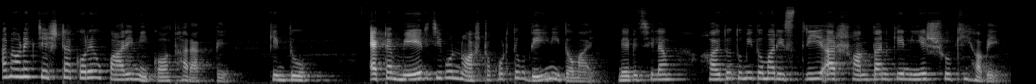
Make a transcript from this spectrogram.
আমি অনেক চেষ্টা করেও পারিনি কথা রাখতে। কিন্তু একটা মেয়ের জীবন নষ্ট করতেও দেইনি তোমায়। ভেবেছিলাম হয়তো তুমি তোমার স্ত্রী আর সন্তানকে নিয়ে সুখী হবে।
